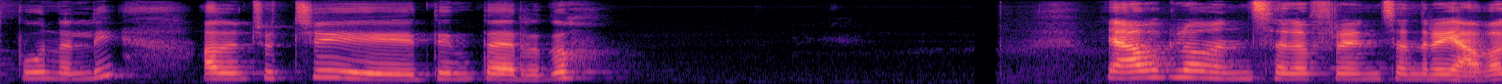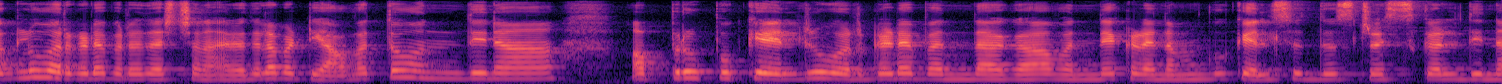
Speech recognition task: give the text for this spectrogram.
ಸ್ಪೂನಲ್ಲಿ ಅದನ್ನು ಚುಚ್ಚಿ ತಿಂತಾ ಇರೋದು. ಯಾವಾಗಲೂ ಒಂದ್ಸಲ ಫ್ರೆಂಡ್ಸ್ ಅಂದರೆ ಯಾವಾಗಲೂ ಹೊರಗಡೆ ಬರೋದು ಅಷ್ಟು ಚೆನ್ನಾಗಿರೋದಿಲ್ಲ ಬಟ್ ಯಾವತ್ತೋ ಒಂದಿನ ಅಪರೂಪಕ್ಕೆ ಎಲ್ಲರೂ ಹೊರಗಡೆ ಬಂದಾಗ ಒಂದೇ ಕಡೆ ನಮಗೂ ಕೆಲಸದ್ದು ಸ್ಟ್ರೆಸ್ಗಳು ದಿನ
